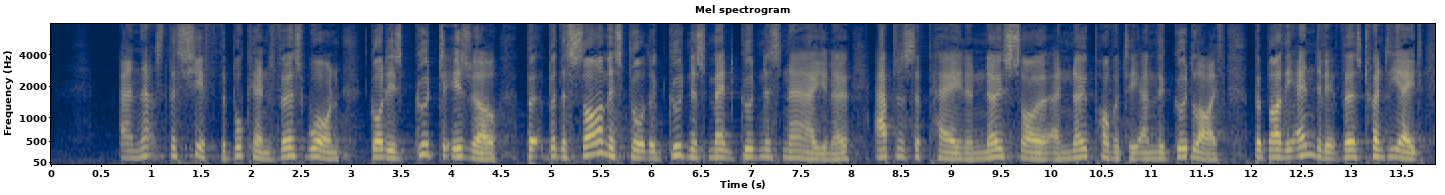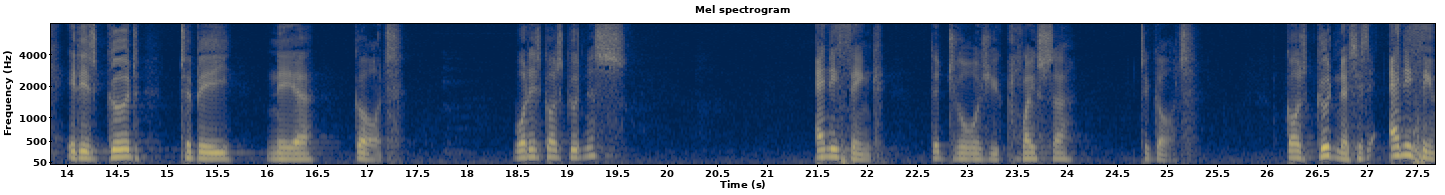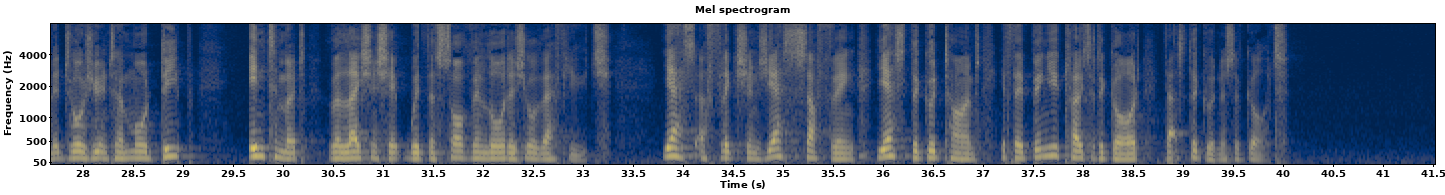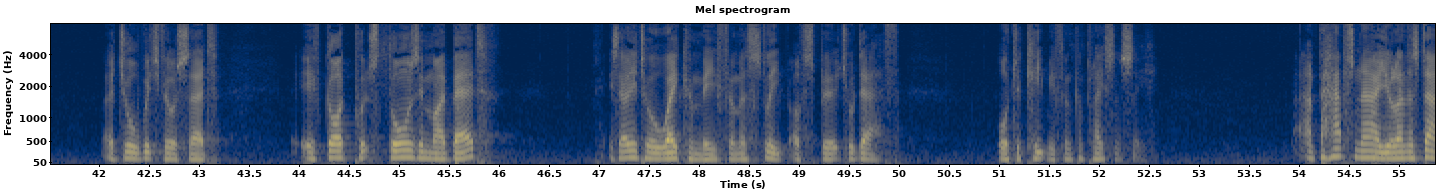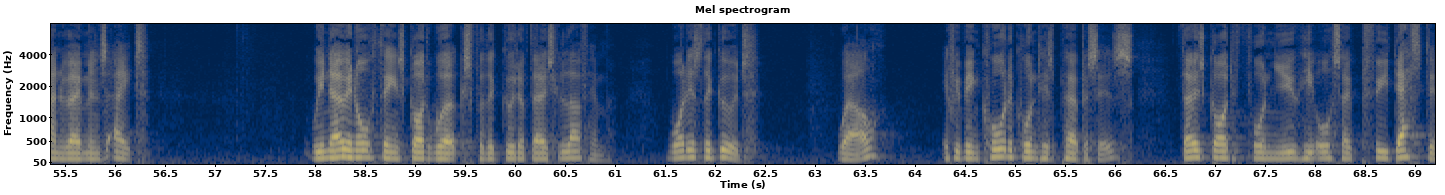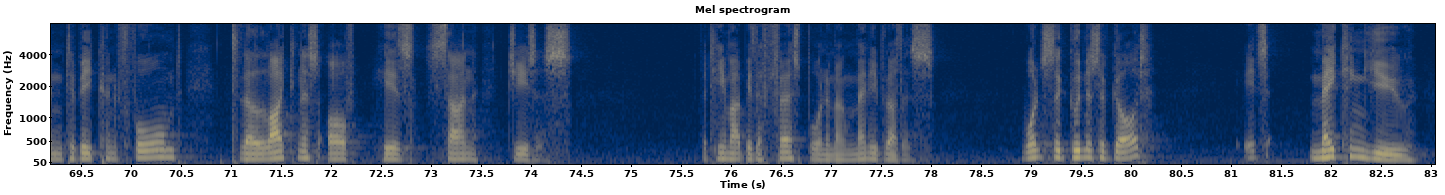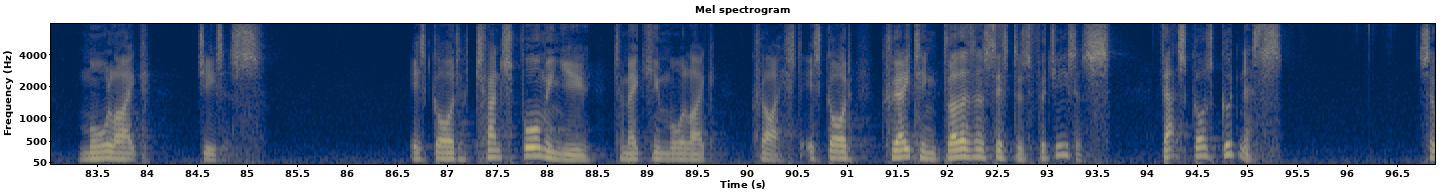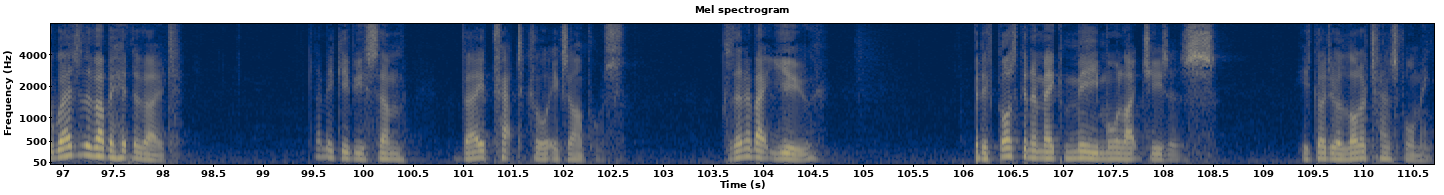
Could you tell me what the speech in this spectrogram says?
And that's the shift, the bookends. Verse 1 God is good to Israel, but, but the psalmist thought that goodness meant goodness now, you know, absence of pain and no sorrow and no poverty and the good life. But by the end of it, verse 28, it is good to be near God. What is God's goodness? Anything that draws you closer to God. God's goodness is anything that draws you into a more deep, intimate relationship with the sovereign Lord as your refuge. Yes, afflictions, yes, suffering, yes, the good times. If they bring you closer to God, that's the goodness of God. Uh, George Whitefield said, If God puts thorns in my bed, it's only to awaken me from a sleep of spiritual death or to keep me from complacency. And perhaps now you'll understand Romans 8. We know in all things God works for the good of those who love him. What is the good? Well, if we've been called according to his purposes, those God foreknew, he also predestined to be conformed to the likeness of his Son, Jesus that he might be the firstborn among many brothers. What's the goodness of God? It's making you more like Jesus. It's God transforming you to make you more like Christ. Is God creating brothers and sisters for Jesus. That's God's goodness. So, where does the rubber hit the road? Let me give you some very practical examples. Because I don't know about you, but if God's going to make me more like Jesus, He's got to do a lot of transforming.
